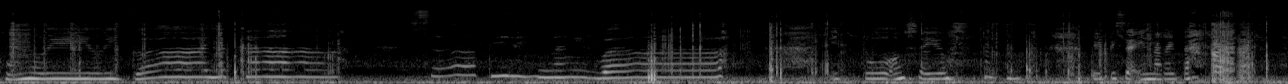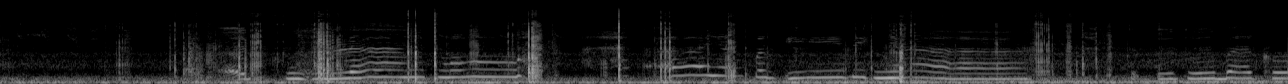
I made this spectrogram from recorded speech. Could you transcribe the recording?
Kung liligaya ka sa piling ng iba, ito ang sayo. Pipisain na kita. At kung ang langit mo ay ang pag-ibig niya, tututulba ko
